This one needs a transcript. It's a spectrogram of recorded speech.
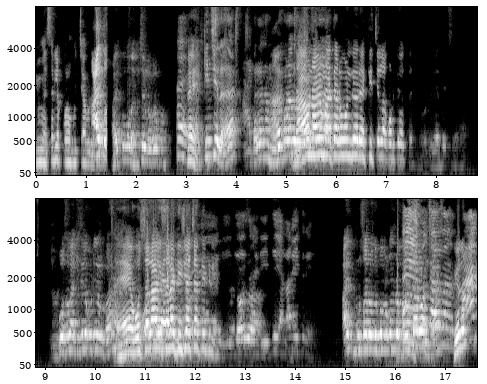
ನಿಮ್ ಹೆಸರ್ಲಿ ಪುರ ಹುಚ್ಚಾಗ್ಬಿಡ್ರಿ ಕಿಚ್ಚಿಲ್ಲ ನಾವ್ ನಾವೇ ಮಾತಾಡ್ಕೊಂಡೇವ್ರಿ ಕಿಚ್ಚಿಲ್ಲ ಕೊಡ್ತೀವತ್ತ ಏ ಹೋದ್ ಸಲ ಈ ಸಲ ಡಿಜೆ ಹಚ್ಚತೈತ್ರಿ ಐತ್ರಿ ಹೇಳು. ನಾನ್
